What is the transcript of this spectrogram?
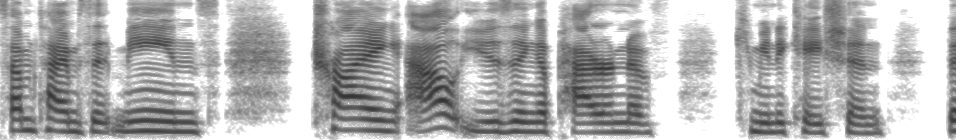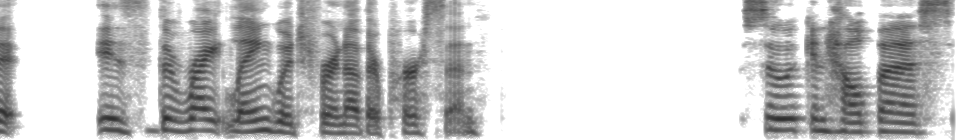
Sometimes it means trying out using a pattern of communication that is the right language for another person. So it can help us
